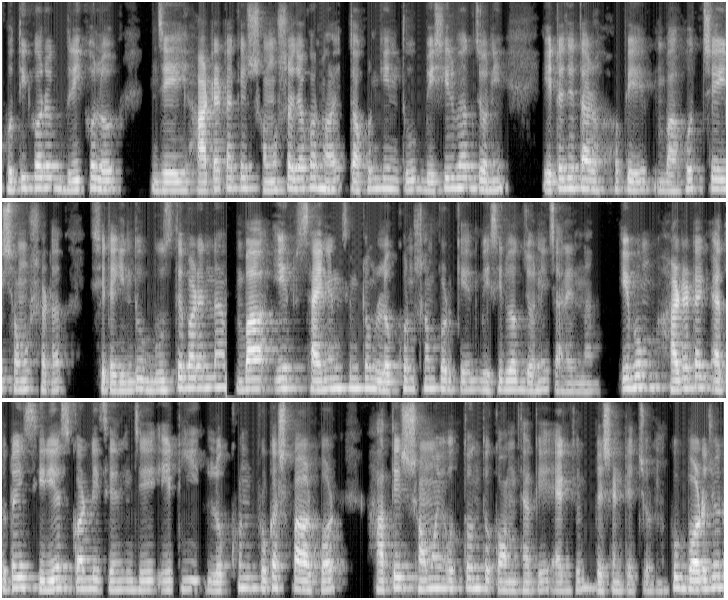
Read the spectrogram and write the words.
ক্ষতিকারক দিক হলো যে এই হার্ট অ্যাটাকের সমস্যা যখন হয়, তখন কিন্তু বেশিরভাগ জনই এটা যে তার হবে বা হচ্ছে এই সমস্যাটা, সেটা কিন্তু বুঝতে পারেন না বা এর সাইন অ্যান্ড সিমটম লক্ষণ সম্পর্কে বেশিরভাগ জনই জানেন না। এবং হার্ট অ্যাটাক এতটাই সিরিয়াস কন্ডিশন যে এটি লক্ষণ প্রকাশ পাওয়ার পর হাতের সময় অত্যন্ত কম থাকে একজন পেশেন্টের জন্য। খুব বড়জোর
